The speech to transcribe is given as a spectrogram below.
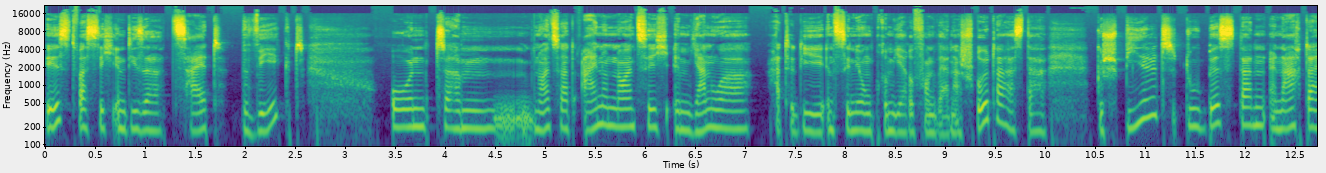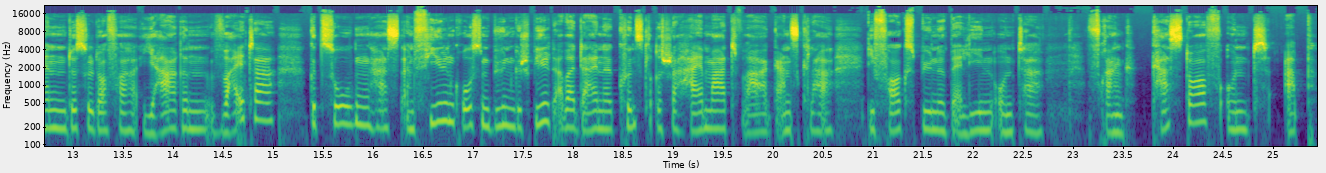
ist, was sich in dieser Zeit bewegt. Und ähm, 1991 im Januar hatte die Inszenierung Premiere von Werner Schröter, hast da gespielt. Du bist dann nach deinen Düsseldorfer Jahren weitergezogen, hast an vielen großen Bühnen gespielt, aber deine künstlerische Heimat war ganz klar die Volksbühne Berlin unter Frank Kastorf. Und ab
